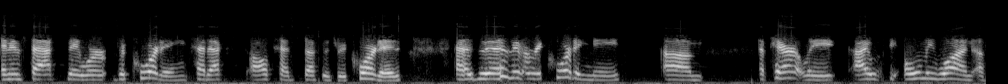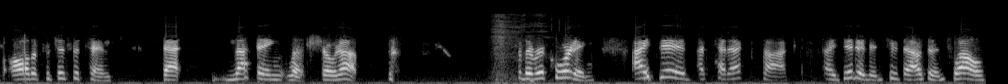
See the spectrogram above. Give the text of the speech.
And in fact, they were recording TEDx. All TED stuff is recorded. As, as they were recording me, um, apparently I was the only one of all the participants that nothing like showed up for the recording. I did a TEDx talk. I did it in 2012,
